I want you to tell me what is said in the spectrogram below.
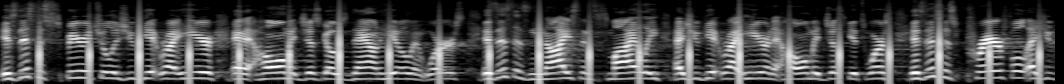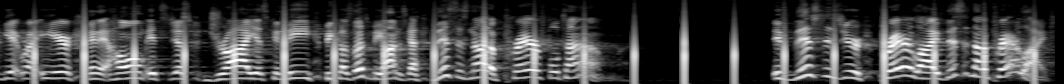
Is this as spiritual as you get right here, and at home it just goes downhill and worse? Is this as nice and smiley as you get right here, and at home it just gets worse? Is this as prayerful as you get right here, and at home it's just dry as can be? Because let's be honest, guys, this is not a prayerful time. If this is your prayer life, this is not a prayer life.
